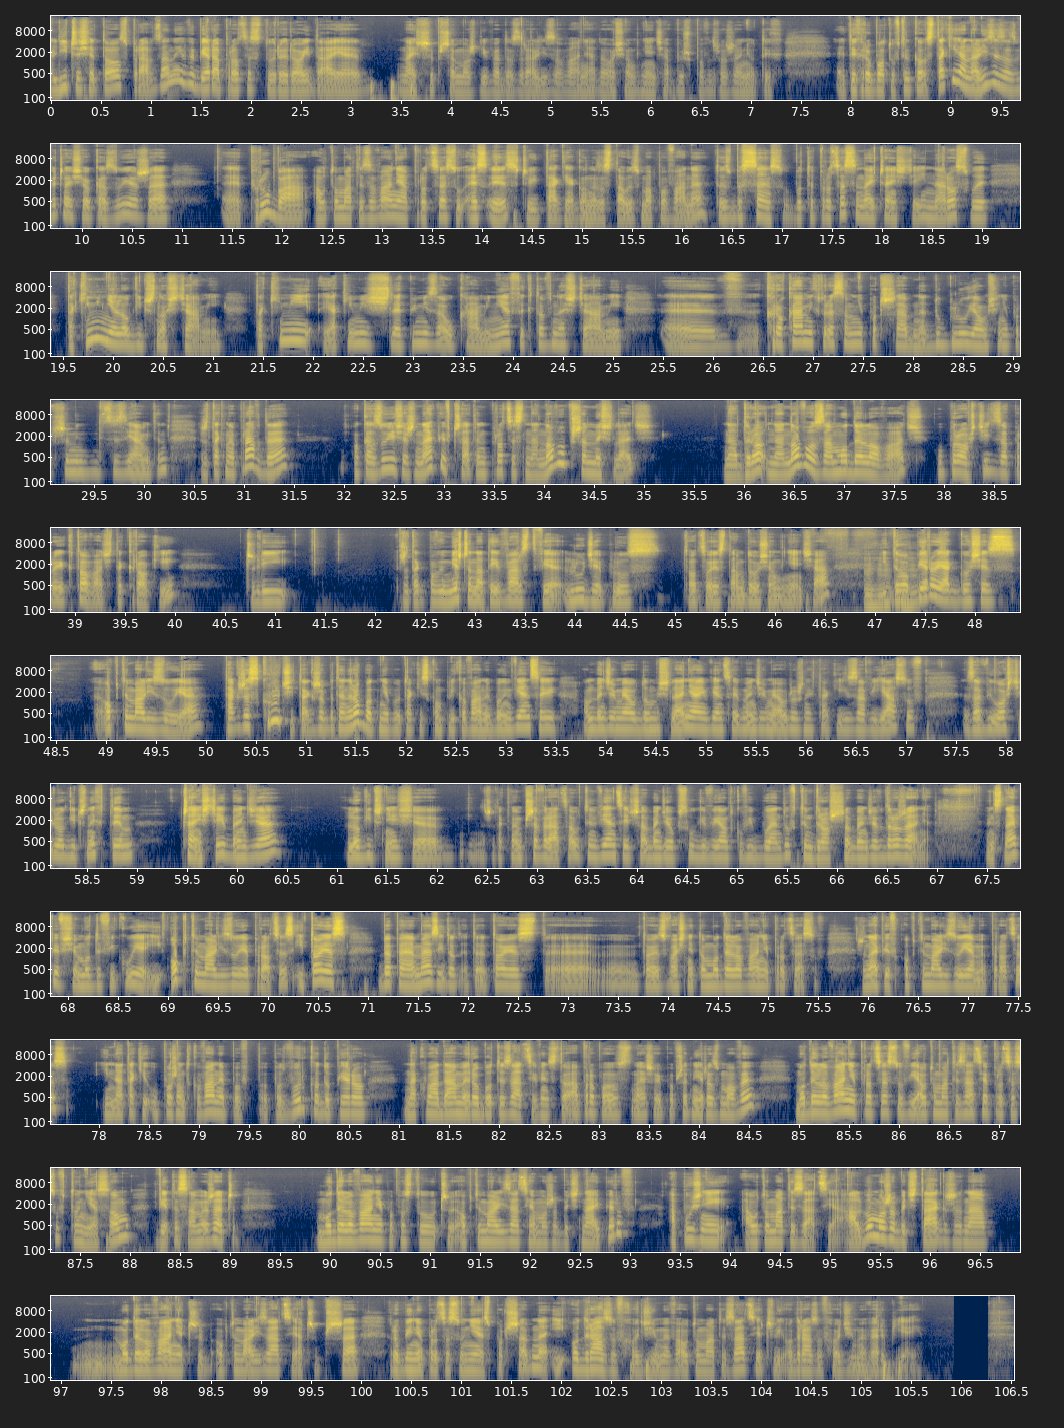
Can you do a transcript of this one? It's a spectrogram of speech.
liczy się to, sprawdza, no i wybiera proces, który ROI daje najszybsze możliwe do zrealizowania, do osiągnięcia już po wdrożeniu tych, tych robotów. Tylko z takiej analizy zazwyczaj się okazuje, że e, próba automatyzowania procesu as czyli tak jak one zostały zmapowane, to jest bez sensu, bo te procesy najczęściej narosły takimi nielogicznościami, takimi jakimiś ślepymi zaułkami, nieefektywnościami, e, krokami, które są niepotrzebne, dublują się niepotrzebnymi decyzjami, ten, że tak naprawdę okazuje się, że najpierw trzeba ten proces na nowo przemyśleć, na, na nowo zamodelować, uprościć, zaprojektować te kroki, czyli, że tak powiem, jeszcze na tej warstwie ludzie plus to, co jest tam do osiągnięcia, -hmm, i dopiero jak go się optymalizuje, także skróci, tak żeby ten robot nie był taki skomplikowany, bo im więcej on będzie miał do myślenia, im więcej będzie miał różnych takich zawijasów, zawiłości logicznych, tym częściej będzie logiczniej się, że tak powiem, przewracał, tym więcej trzeba będzie obsługi wyjątków i błędów, tym droższe będzie wdrożenie. Więc najpierw się modyfikuje i optymalizuje proces, i to jest BPMS, i to, to, jest, e, to jest właśnie to modelowanie procesów, że najpierw optymalizujemy proces, i na takie uporządkowane podwórko dopiero nakładamy robotyzację. Więc to a propos naszej poprzedniej rozmowy, modelowanie procesów i automatyzacja procesów to nie są dwie te same rzeczy. Modelowanie po prostu, czy optymalizacja może być najpierw, a później automatyzacja. Albo może być tak, że na modelowanie, czy optymalizacja, czy przerobienie procesu nie jest potrzebne i od razu wchodzimy w automatyzację, czyli od razu wchodzimy w RPA.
